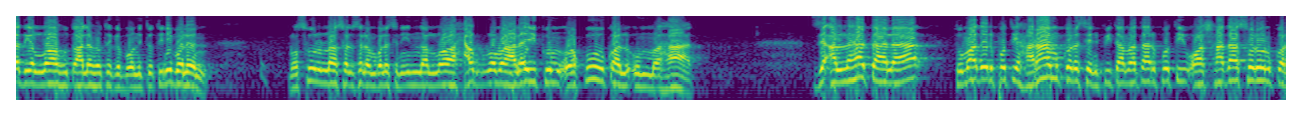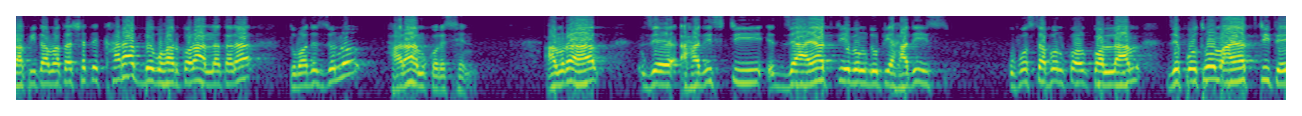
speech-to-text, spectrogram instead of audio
রাদি আল্লাহ তালাহ থেকে বর্ণিত, তিনি বলেন, রসুল্লাহ সাল্লাম বলেছেন, ইন্নাল্লাহ হাররমা আলাইকুম ওকুকাল উম্মাহাত। যে আল্লাহ তাআলা তোমাদের প্রতি হারাম করেছেন, পিতামাতার প্রতি অসাদাচরণ করা, পিতামাতার সাথে খারাপ ব্যবহার করা আল্লাহ তালা তোমাদের জন্য হারাম করেছেন। আমরা যে হাদিসটি, যে আয়াতটি এবং দুটি হাদিস উপস্থাপন করলাম, যে প্রথম আয়াতটিতে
